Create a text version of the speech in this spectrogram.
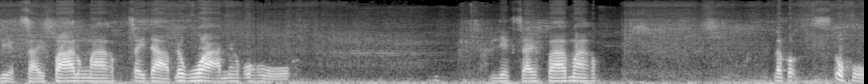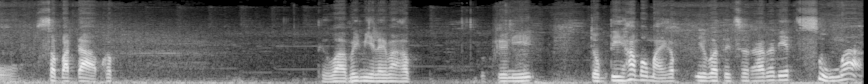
เรียกสายฟ้าลงมาครับใส่ดาบแล้วหวานนะครับโอ้โหเรียกสายฟ้ามาครับ แล้วก็โอ้โหสะบัดดาบครับ ถือว่าไม่มีอะไรมากครับสกิลนี้โจมตีห้ามเป้าหมายครับมีโอกาติดสถานะเดทสูงมาก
